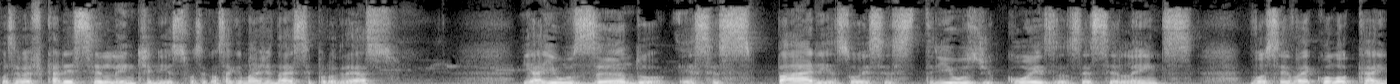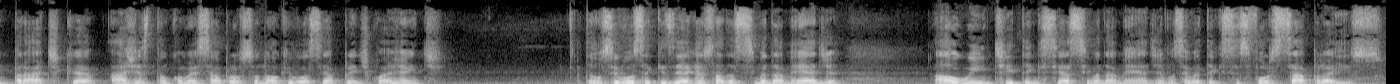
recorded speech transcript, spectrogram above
você vai ficar excelente nisso. Você consegue imaginar esse progresso? E aí, usando esses pares ou esses trios de coisas excelentes, você vai colocar em prática a gestão comercial profissional que você aprende com a gente. Então, se você quiser resultado acima da média, algo em ti tem que ser acima da média. Você vai ter que se esforçar para isso.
